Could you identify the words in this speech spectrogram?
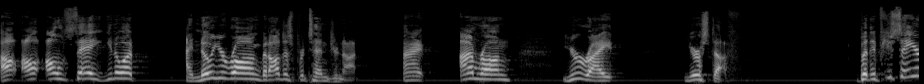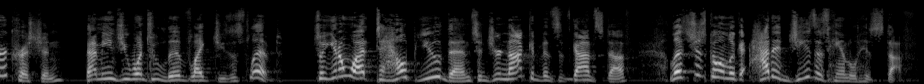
I'll, I'll, I'll say, you know what? I know you're wrong, but I'll just pretend you're not. All right, I'm wrong. You're right. Your stuff. But if you say you're a Christian, that means you want to live like Jesus lived. So, you know what? To help you, then, since you're not convinced it's God's stuff, let's just go and look at how did Jesus handle his stuff?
